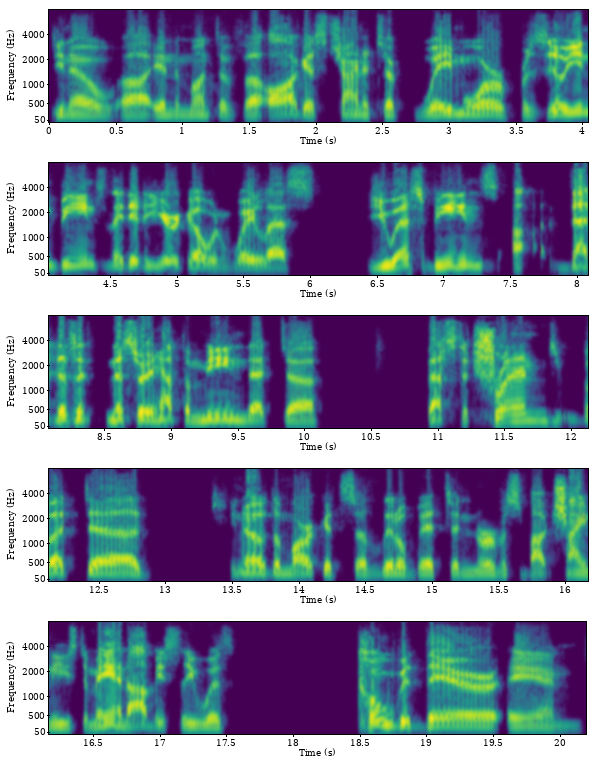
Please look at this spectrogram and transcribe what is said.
you know, uh, in the month of uh, August, China took way more Brazilian beans than they did a year ago and way less U.S. beans. Uh, that doesn't necessarily have to mean that uh, that's the trend, but uh, you know, the market's a little bit nervous about Chinese demand, obviously with COVID there and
